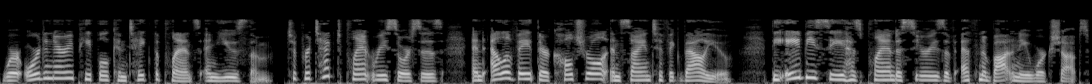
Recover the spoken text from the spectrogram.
where ordinary people can take the plants and use them. To protect plant resources and elevate their cultural and scientific value, the ABC has planned a series of ethnobotany workshops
